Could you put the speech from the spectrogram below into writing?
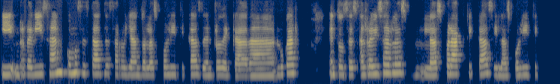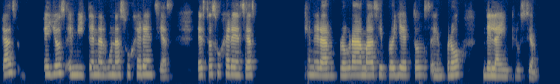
y revisan cómo se están desarrollando las políticas dentro de cada lugar. Entonces, al revisar las, las prácticas y las políticas, ellos emiten algunas sugerencias. Estas sugerencias generar programas y proyectos en pro de la inclusión.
